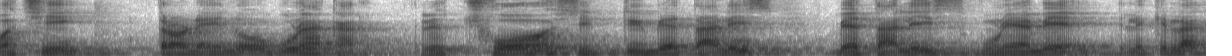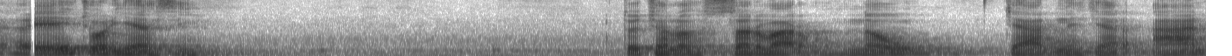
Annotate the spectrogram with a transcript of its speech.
પછી ત્રણેયનો ગુણાકાર. એટલે છ સિત્તી બેતાલીસ બેતાલીસ ગુણ્યા બે. એટલે કેટલા થશે ચોર્યાસી. તો ચલો સરવારો નવ, ચાર ને ચાર, આઠ.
